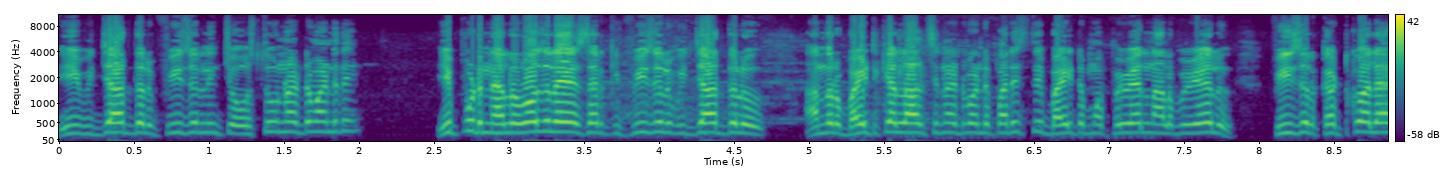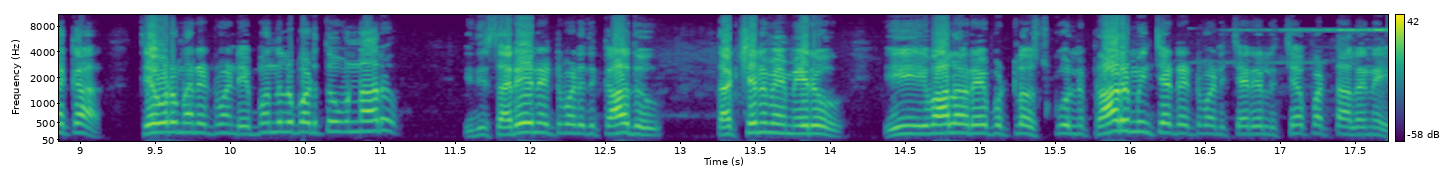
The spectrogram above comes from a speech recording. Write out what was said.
ఈ విద్యార్థుల ఫీజుల నుంచి వస్తున్నటువంటిది ఇప్పుడు నెల రోజులు అయ్యేసరికి ఫీజులు విద్యార్థులు అందరూ బయటికి వెళ్ళాల్సినటువంటి పరిస్థితి. బయట ముప్పై వేలు నలభై వేలు ఫీజులు కట్టుకోలేక తీవ్రమైనటువంటి ఇబ్బందులు పడుతూ ఉన్నారు. ఇది సరైనటువంటిది కాదు. తక్షణమే మీరు ఈ ఇవాళ రేపట్లో స్కూల్ని ప్రారంభించేటటువంటి చర్యలు చేపట్టాలని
